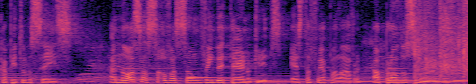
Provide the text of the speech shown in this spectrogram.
capítulo 6. A nossa salvação vem do eterno, queridos. Esta foi a palavra. Aplauda o Senhor.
